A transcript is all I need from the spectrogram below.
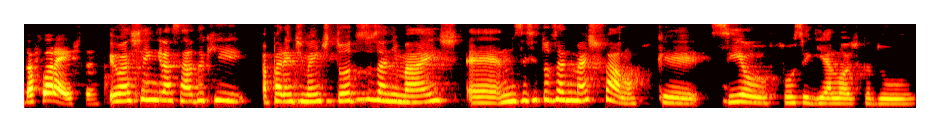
da floresta. Eu achei engraçado que, aparentemente, todos os animais. é, não sei se todos os animais falam, porque se eu for seguir a lógica do,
